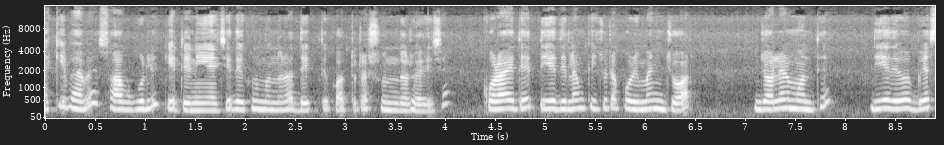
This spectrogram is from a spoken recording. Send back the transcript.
একইভাবে সবগুলি কেটে নিয়েছি। দেখুন বন্ধুরা, দেখতে কতটা সুন্দর হয়েছে। কড়াইতে দিয়ে দিলাম কিছুটা পরিমাণ জল। জলের মধ্যে দিয়ে দেব বেশ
